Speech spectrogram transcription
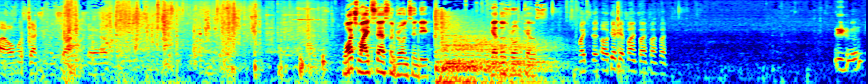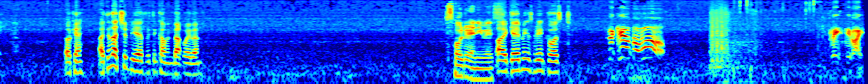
I almost accidentally shot him straight out. Watch white stairs for drones, Indy. Get those drone kills. White stairs. okay, okay, fine, fine, fine, fine. Three drones. Okay. I think that should be everything coming that way then. Just hold it anyways. Alright, gaming is reinforced. Secure the wall! Place device.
